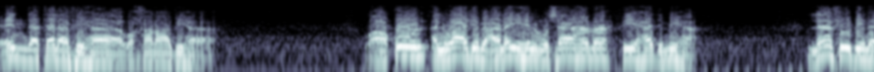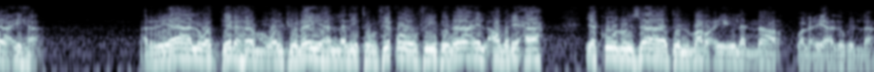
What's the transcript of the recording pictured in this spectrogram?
عند تلفها وخرابها؟ وأقول الواجب عليه المساهمة في هدمها لا في بنائها. الريال والدرهم والجنيه الذي تنفقه في بناء الأضرحة يكون زاد المرء إلى النار والعياذ بالله.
